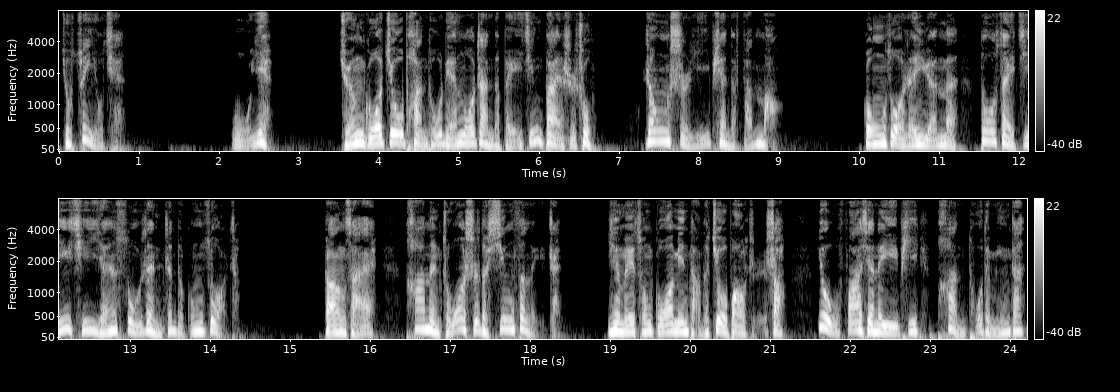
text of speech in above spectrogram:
就最有钱。午夜，全国纠叛徒联络站的北京办事处仍是一片的繁忙，工作人员们。都在极其严肃认真的工作着。刚才他们着实的兴奋了一阵，因为从国民党的旧报纸上又发现了一批叛徒的名单，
